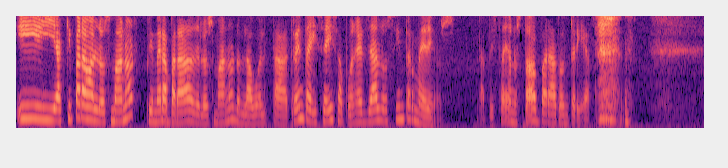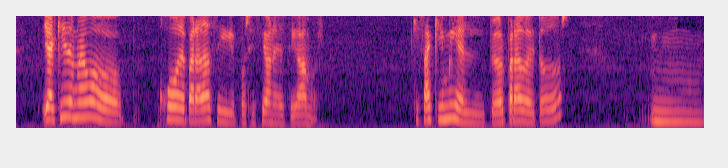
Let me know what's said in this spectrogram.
Y aquí paraban los Manor, primera parada de los Manor en la vuelta 36 a poner ya los intermedios. La pista ya no estaba para tonterías. y aquí de nuevo juego de paradas y posiciones, digamos. Quizá Kimi el peor parado de todos, Mm.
